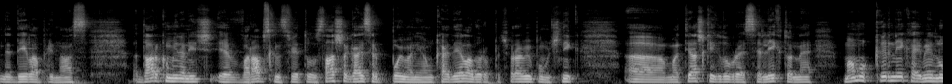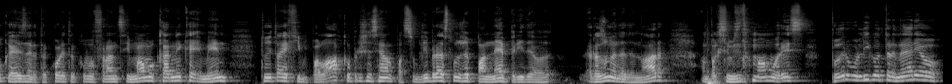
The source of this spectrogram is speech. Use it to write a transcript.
ne dela pri nas, Darko Milanič je v arabskem svetu, Saša Gajser pojma nimam, kaj dela, dobro, pač pravi pomočnik, uh, Matjaš Kek, dobro je selektor, ne. Imamo kar nekaj imen, Luka Ezner, tako ali tako v Franciji, imamo kar nekaj imen, tudi ki bi pa lahko prišli sem, pa so bili brez službe, pa ne pridejo. Razumem, da je denar, ampak se mi zdi, da imamo res prvo ligo trenerjev,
